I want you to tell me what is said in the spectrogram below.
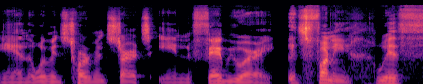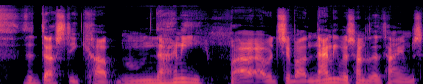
and the women's tournament starts in February. It's funny with the Dusty Cup, 90, I would say about 90% of the times,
